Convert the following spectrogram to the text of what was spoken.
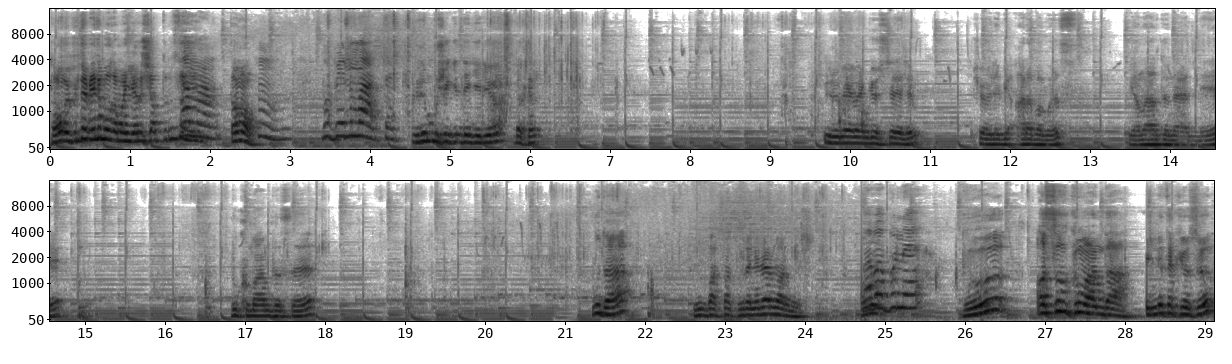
Tamam öbürü de benim o zaman yarış yaptığımızda. Tamam. değil. Tamam. Hı. Bu benim artık. Ürün bu şekilde geliyor. Bakın. Ürünü hemen gösterelim. Şöyle bir arabamız. Yanar dönerli. Bu kumandası. Bu da Dur bak bak burada neler varmış. Baba bu ne? Bu asıl kumanda. Eline takıyorsun.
